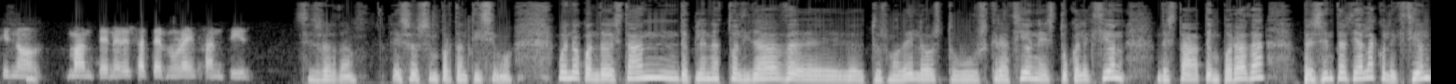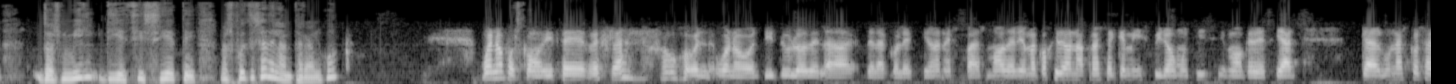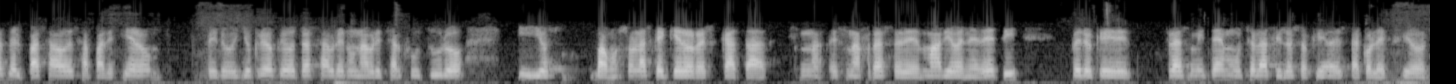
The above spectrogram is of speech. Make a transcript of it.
sino mantener esa ternura infantil. Sí, es verdad. Eso es importantísimo. Bueno, cuando están de plena actualidad eh, tus modelos, tus creaciones, tu colección de esta temporada, presentas ya la colección 2017. ¿Nos puedes adelantar algo? Bueno, pues como dice el refrán, bueno, el título de la, de la colección es Past Modern. Yo me he cogido una frase que me inspiró muchísimo, que decían que algunas cosas del pasado desaparecieron, pero yo creo que otras abren una brecha al futuro y yo, vamos, son las que quiero rescatar. Es una, es una frase de Mario Benedetti, pero que transmite mucho la filosofía de esta colección,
